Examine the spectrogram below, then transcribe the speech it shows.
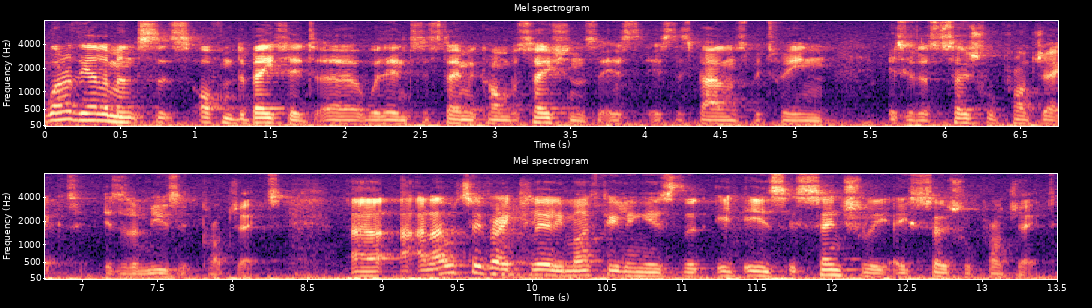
One of the elements that's often debated uh, within Sistema conversations is, is this balance between is it a social project, is it a music project? Uh, and I would say very clearly my feeling is that it is essentially a social project.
